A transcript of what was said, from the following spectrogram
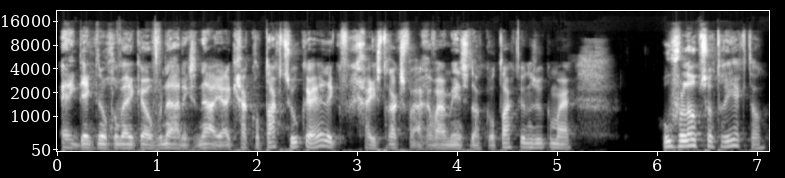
En ik denk er nog een week over na. Ik zeg, nou ja, ik ga contact zoeken. Hè. Ik ga je straks vragen waar mensen dan contact kunnen zoeken. Maar hoe verloopt zo'n traject dan?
